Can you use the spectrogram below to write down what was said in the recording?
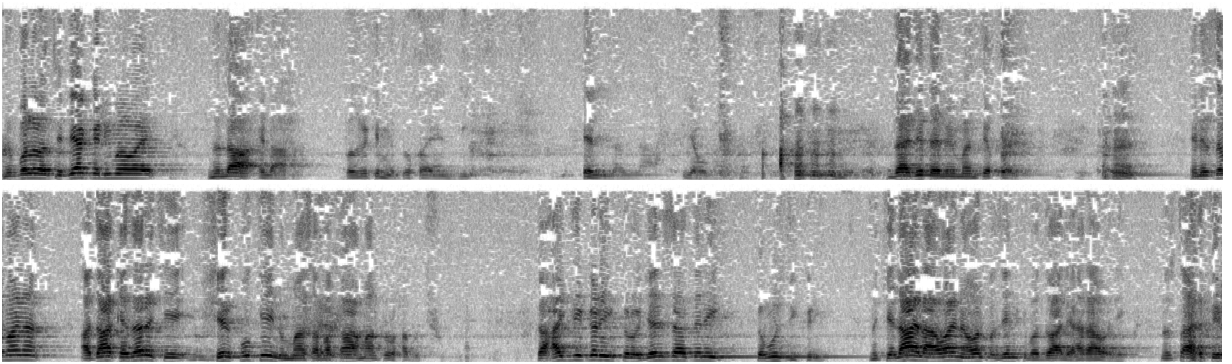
نو بل ورځ بیا کلمه وای نو لا اله په ځل کې مې دوخه اندي الا الله یو غنم دا دې ته علم منطق وای ان زمانہ ادا کدار چې شرک وکې نو ما سبقا عمل ټول حبط شو که حج دی کړی که روزه دی ساتلی که موز دی کړی نو چې لا علاوه نه اول په ذهن کې بدوا له راولې نو ستاره تیر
